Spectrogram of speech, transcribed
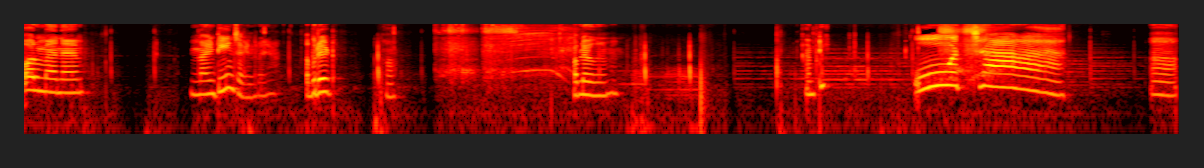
और मैंने नाइनटीन सेकेंड में अपग्रेड हाँ। अब ले एम्प्टी ओ अच्छा। आ,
